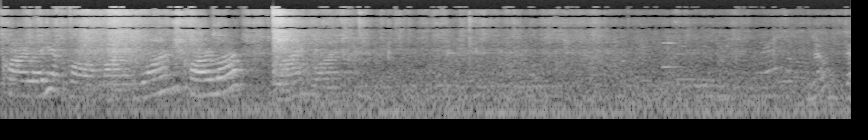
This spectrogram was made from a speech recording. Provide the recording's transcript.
Carla, you call line one. Carla, line one. No, that is it.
